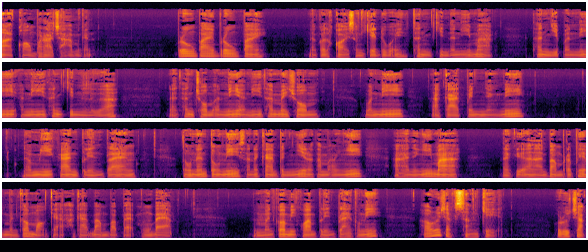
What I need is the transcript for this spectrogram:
มาตย์ของพระราชาเหมือนกัน ปรุงไปปรุงไปนะก็คอยสังเกตดูว่าท่านกินอันนี้มาก ท่านหยิบอันนี้อันนี้ท่านกินเหลือนะท่านชมอันนี้อันนี้ท่านไม่ชม วันนี้อากาศเป็นอย่างนี้นะมีการเปลี่ยนแปลง ตรงนั้นตรงนี้สถานการณ์เป็นอย่างนี้เราทำอย่างนี้ อาหารอย่างนี้มานะคืออาหารบางประเภทมันก็เหมาะแก่อากาศบางแบบบางแบบ มันก็มีความเปลี่ยนแปลงตรงนี้ เขารู้จักสังเกต รู้จัก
